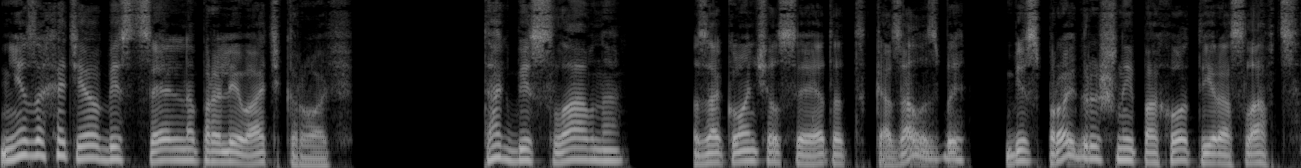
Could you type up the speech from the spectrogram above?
не захотев бесцельно проливать кровь. Так бесславно закончился этот, казалось бы, беспроигрышный поход ярославца.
